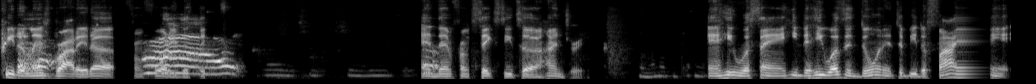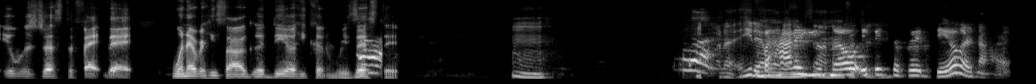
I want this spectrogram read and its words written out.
Peter Lynch brought it up from 40 to 60, and then from 60 to 100. And he was saying he he wasn't doing it to be defiant. It was just the fact that whenever he saw a good deal, he couldn't resist it. Mm. He, wanna, he didn't But how do you know if it's a good deal or not?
